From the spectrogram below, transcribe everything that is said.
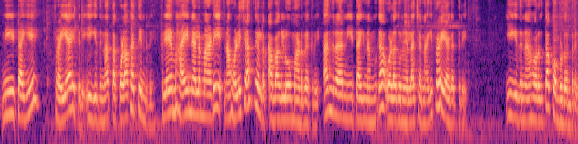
ನೀಟಾಗಿ ಫ್ರೈ ಆಯ್ತು ರೀ ಈಗ ಇದನ್ನು ತಗೊಳಕತ್ತೀನಿ ರೀ ಫ್ಲೇಮ್ ಹೈನೆಲ್ಲ ಮಾಡಿ ನಾವು ಹೊಳಿಸಿ ಹಾಕ್ತೀವಲ್ಲ ರೀ ಅವಾಗ ಲೋ ಮಾಡ್ಬೇಕು ರೀ ಅಂದ್ರೆ ನೀಟಾಗಿ ನಮ್ಗೆ ಒಳಗೂ ಎಲ್ಲ ಚೆನ್ನಾಗಿ ಫ್ರೈ ಆಗತ್ತೆ ರೀ ಈಗ ಇದನ್ನು ಹೊರಗೆ ತಗೊಂಬಿಡೋಣ್ರಿ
